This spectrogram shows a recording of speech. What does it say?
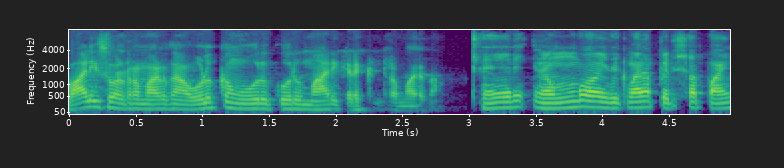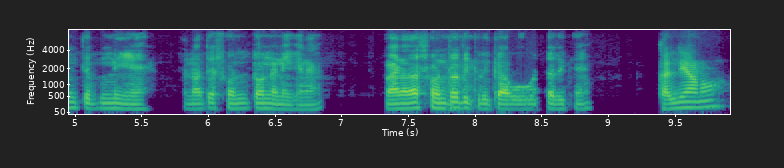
வாலி சொல்ற மாதிரிதான். ஒழுக்கம் ஊருக்கு ஊரு மாறி கிடக்குன்ற மாதிரிதான். சரி ரொம்ப இதுக்கு மேல பெருசா பாயிண்ட் இல்லையே எல்லாத்தையும் சொல்லிட்டோம்னு நினைக்கிறேன். வேற ஏதாவது சொல்றதுக்கு இருக்கா ஒவ்வொருத்தருக்கு? கல்யாணம்?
